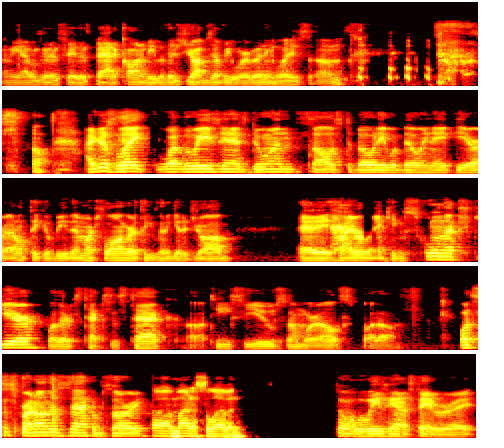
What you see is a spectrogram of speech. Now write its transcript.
I mean, I was gonna say this bad economy, but there's jobs everywhere, but anyways. Um so I just like what Louisiana's doing, solid stability with Billy Napier. I don't think he'll be there much longer. I think he's gonna get a job at a higher ranking school next year, whether it's Texas Tech, uh, TCU, somewhere else. But um what's the spread on this, Zach? I'm sorry. Uh, minus eleven. So Louisiana's favorite, right?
